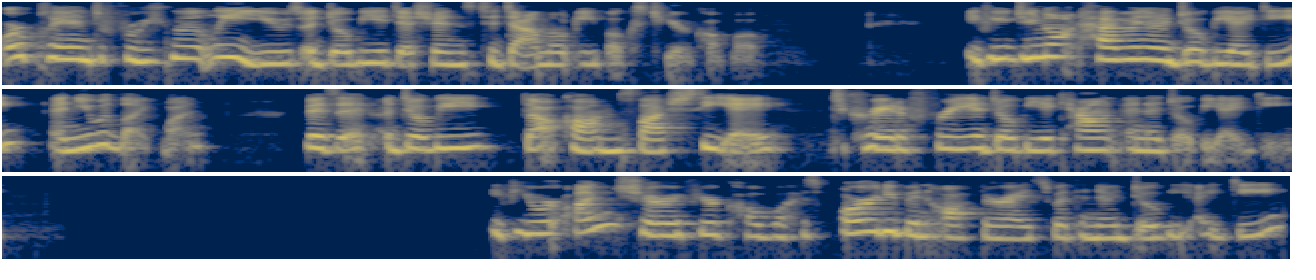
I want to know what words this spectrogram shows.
or plan to frequently use Adobe Editions to download ebooks to your Kobo. If you do not have an Adobe ID and you would like one, visit adobe.com/ca to create a free Adobe account and Adobe ID. If you are unsure if your Kobo has already been authorized with an Adobe ID,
